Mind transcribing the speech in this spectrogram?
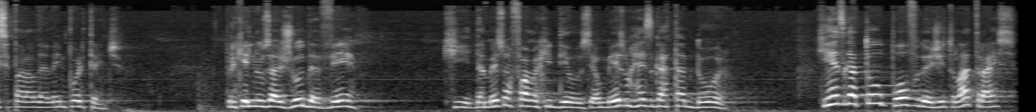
Esse paralelo é importante, porque ele nos ajuda a ver que, da mesma forma que Deus é o mesmo resgatador que resgatou o povo do Egito lá atrás,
